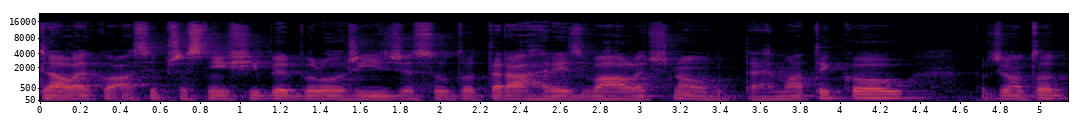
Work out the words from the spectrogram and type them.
daleko asi přesnější by bylo říct, že jsou to teda hry s válečnou tématikou, protože ono to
